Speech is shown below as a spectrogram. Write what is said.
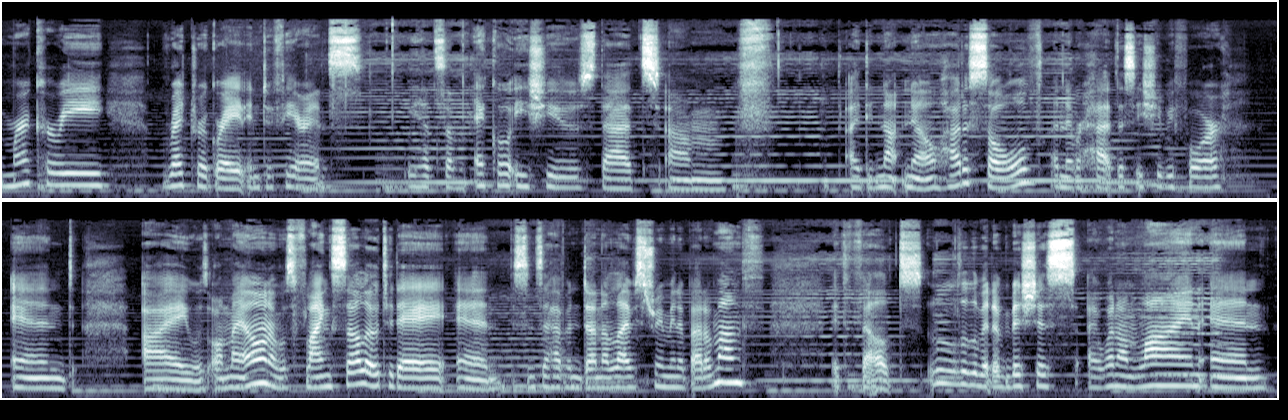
Mercury retrograde interference. We had some echo issues that um, I did not know how to solve. I never had this issue before. And I was on my own. I was flying solo today, and since I haven't done a live stream in about a month, it felt a little bit ambitious. I went online and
